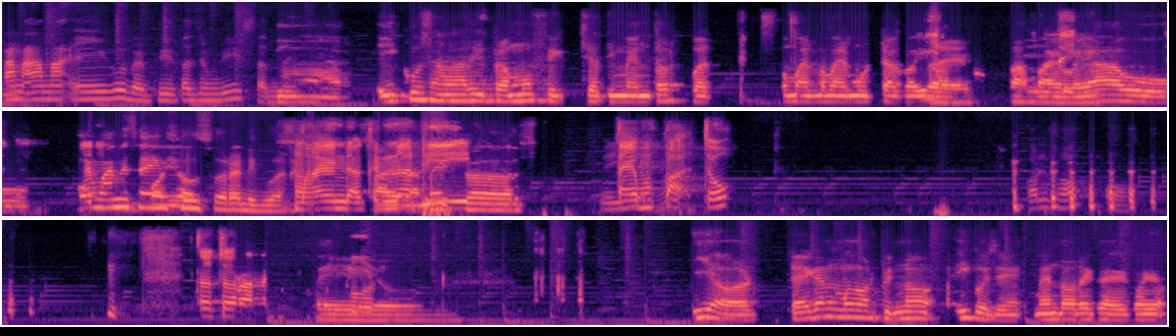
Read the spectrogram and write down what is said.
anak-anaknya itu dari tajam bisa. Ya, iku Sangari Ibrahimovic jadi mentor buat pemain-pemain muda koyo Nah, Rafael Leao, Yang mana saya iya. susur di gua. Main ndak kena di Makers. Iya, tempak, Cuk. kon sopo Cocoran. Iya, dia kan mengorbitno iku sih, mentore kayak koyo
